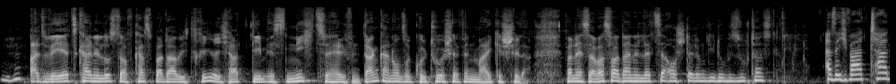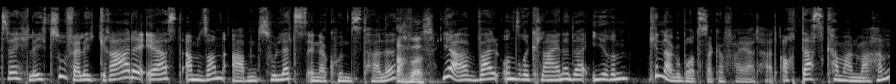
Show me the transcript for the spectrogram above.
Mhm. Also wer jetzt keine Lust auf Caspar David Friedrich hat, dem ist nicht zu helfen. Danke an unsere Kulturchefin Maike Schiller. Vanessa, was war deine letzte Ausstellung, die du besucht hast? Also ich war tatsächlich zufällig gerade erst am Sonnabend zuletzt in der Kunsthalle. Ach was. Ja, weil unsere Kleine da ihren Kindergeburtstag gefeiert hat. Auch das kann man machen.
